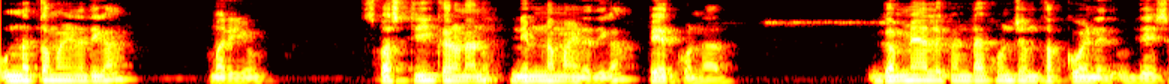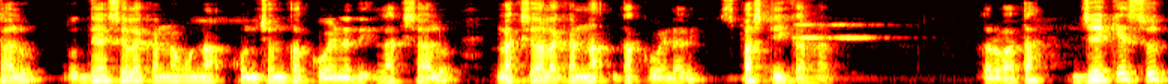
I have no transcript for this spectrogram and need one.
ఉన్నతమైనదిగా మరియు స్పష్టీకరణను నిమ్నమైనదిగా పేర్కొన్నారు. గమ్యాల కంటే కొంచెం తక్కువైనది ఉద్దేశాలు ఉద్దేశాల కన్నా ఉన్న కొంచెం తక్కువైనది లక్ష్యాలు లక్ష్యాల కన్నా తక్కువైనవి స్పష్టీకరణలు. తర్వాత జేకే సుద్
